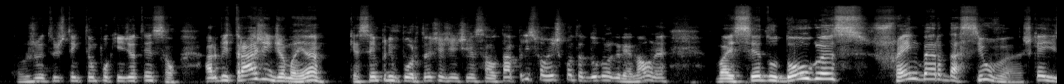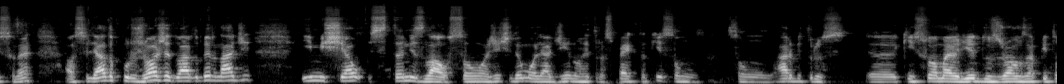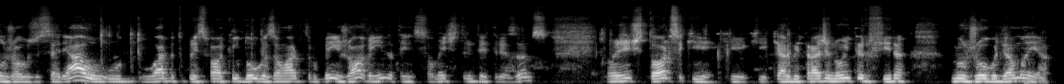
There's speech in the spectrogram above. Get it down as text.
Então o Juventude tem que ter um pouquinho de atenção. A arbitragem de amanhã, que é sempre importante a gente ressaltar, principalmente contra a dupla Grenal, né? Vai ser do Douglas Schrenber da Silva, acho que é isso, né? Auxiliado por Jorge Eduardo Bernardi e Michel Stanislau. São, a gente deu uma olhadinha no retrospecto aqui, são, são árbitros uh, que em sua maioria dos jogos apitam jogos de Série A. O, o, o, árbitro principal aqui, o Douglas, é um árbitro bem jovem ainda, tem somente 33 anos. Então a gente torce que, que, que, que a arbitragem não interfira no jogo de amanhã.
